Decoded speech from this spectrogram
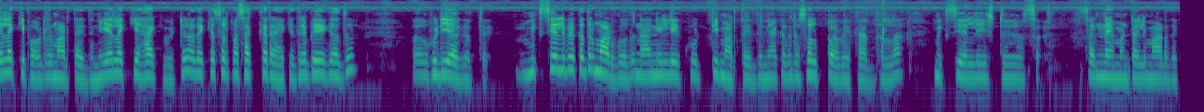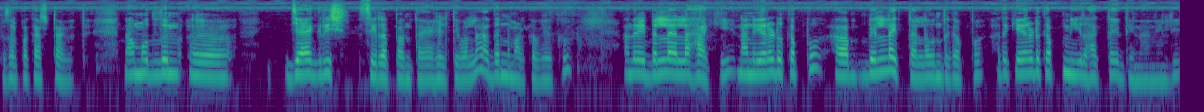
ಏಲಕ್ಕಿ ಪೌಡ್ರ್ ಮಾಡ್ತಾ ಇದ್ದೀನಿ. ಏಲಕ್ಕಿ ಹಾಕಿಬಿಟ್ಟು ಅದಕ್ಕೆ ಸ್ವಲ್ಪ ಸಕ್ಕರೆ ಹಾಕಿದರೆ ಬೇಗ ಅದು ಹುಡಿಯಾಗುತ್ತೆ. ಮಿಕ್ಸಿಯಲ್ಲಿ ಬೇಕಾದರೂ ಮಾಡ್ಬೋದು. ನಾನಿಲ್ಲಿ ಕುಟ್ಟಿ ಮಾಡ್ತಾ ಇದ್ದೀನಿ. ಯಾಕಂದರೆ ಸ್ವಲ್ಪ ಬೇಕಾದ್ದಲ್ಲ, ಮಿಕ್ಸಿಯಲ್ಲಿ ಇಷ್ಟು ಸಣ್ಣ ಅಮೌಂಟಲ್ಲಿ ಮಾಡೋದಕ್ಕೆ ಸ್ವಲ್ಪ ಕಷ್ಟ ಆಗುತ್ತೆ. ನಾವು ಮೊದಲು ಜಾಗ್ರಿಶ್ ಸಿರಪ್ ಅಂತ ಹೇಳ್ತೀವಲ್ಲ ಅದನ್ನು ಮಾಡ್ಕೋಬೇಕು. ಅಂದರೆ ಈ ಬೆಲ್ಲ ಎಲ್ಲ ಹಾಕಿ ನಾನು ಎರಡು ಕಪ್ಪು ಆ ಬೆಲ್ಲ ಇತ್ತಲ್ಲ ಒಂದು ಕಪ್ಪು ಅದಕ್ಕೆ ಎರಡು ಕಪ್ ನೀರು ಹಾಕ್ತಾ ಇದ್ದೀನಿ ನಾನಿಲ್ಲಿ.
